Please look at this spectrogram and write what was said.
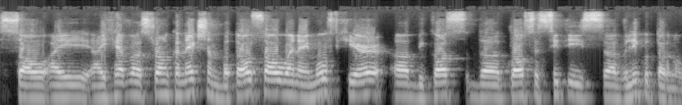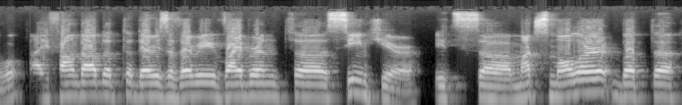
so I, I have a strong connection but also when i moved here uh, because the closest city is uh, veliko tarnovo i found out that there is a very vibrant uh, scene here. It's uh, much smaller but uh,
